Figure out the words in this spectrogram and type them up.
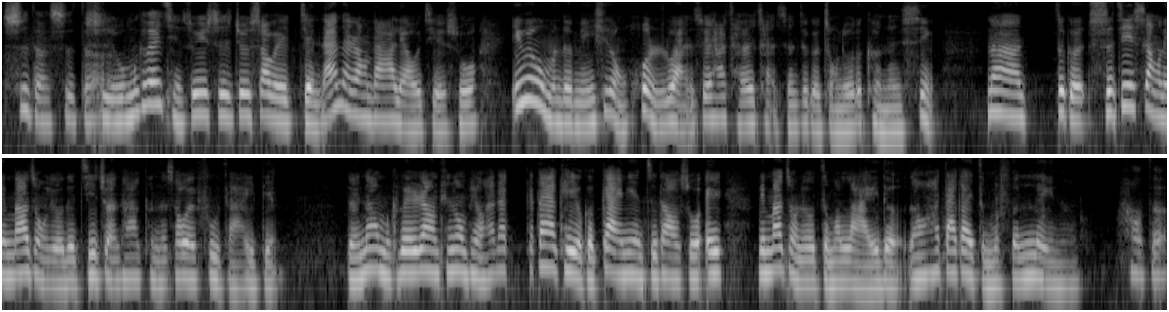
是的，是的。是我们可不可以请苏医师就稍微简单的让大家了解说，因为我们的免疫系统混乱，所以它才会产生这个肿瘤的可能性。那这个实际上淋巴肿瘤的基转，它可能稍微复杂一点。对，那我们可不可以让听众朋友他大大家可以有个概念，知道说，哎，淋巴肿瘤怎么来的，然后它大概怎么分类呢？好的，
